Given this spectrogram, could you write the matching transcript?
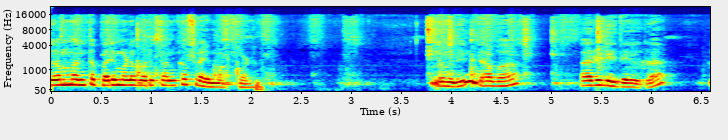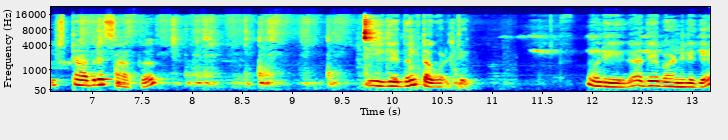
ಗಮ್ ಅಂತ ಪರಿಮಳ ಬರೋ ತನಕ ಫ್ರೈ ಮಾಡ್ಕೊಳ್ಳಿ ನೋಡಿ, ರವೆ ಅರಳಿದೆ ಈಗ. ಇಷ್ಟಾದರೆ ಸಾಕು. ಈಗ ಇದನ್ನು ತಗೊಳ್ತೀನಿ. ನೋಡಿ, ಈಗ ಅದೇ ಬಾಣಲಿಗೆ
